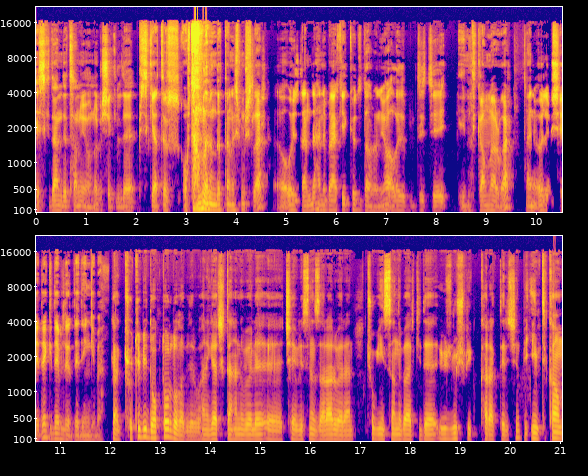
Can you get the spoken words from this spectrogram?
eskiden de tanıyor onu bir şekilde psikiyatr ortamlarında tanışmışlar. O yüzden de hani belki kötü davranıyor. Alabileceği intikamlar var. Hani öyle bir şey de gidebilir dediğin gibi. Ya kötü bir doktor da olabilir bu. Hani gerçekten hani böyle e, çevresine zarar veren, çok insanı belki de üzmüş bir karakter için bir intikam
